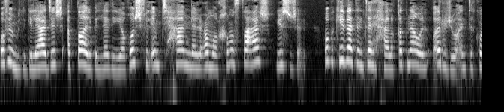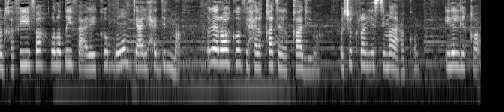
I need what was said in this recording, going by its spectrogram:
وفي بنجلاديش الطالب الذي يغش في الامتحان من العمر 15 يسجن. وبكذا تنتهي حلقتنا وأرجو أن تكون خفيفة ولطيفة عليكم وممتعة لحد ما. ونراكم في حلقاتنا القادمة. وشكرا لاستماعكم. إلى اللقاء.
